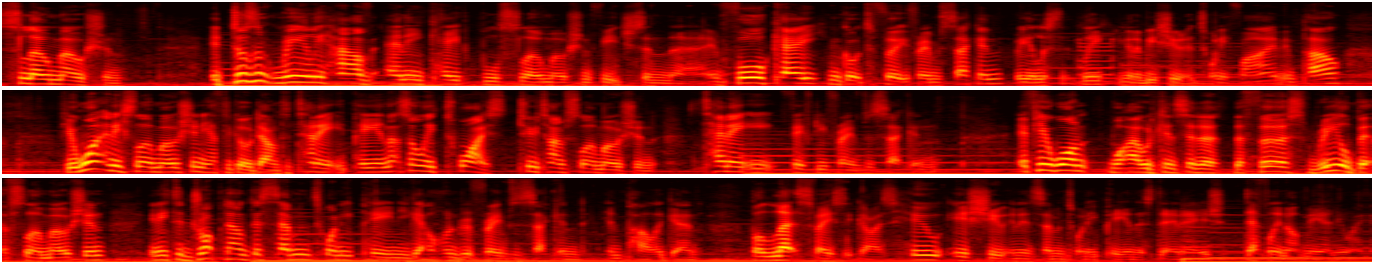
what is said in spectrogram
slow motion. It doesn't really have any capable slow motion features in there. In 4K, you can go up to 30 frames a second. Realistically, you're gonna be shooting at 25 in PAL. If you want any slow motion, you have to go down to 1080p, and that's only twice, two times slow motion, 1080, 50 frames a second. If you want what I would consider the first real bit of slow motion, you need to drop down to 720p and you get 100 frames a second in PAL again. But let's face it guys, who is shooting in 720p in this day and age? Definitely not me anyway.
